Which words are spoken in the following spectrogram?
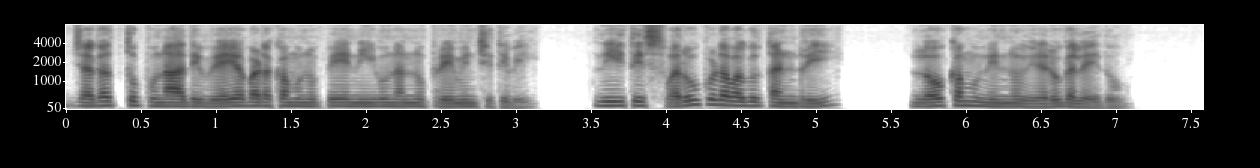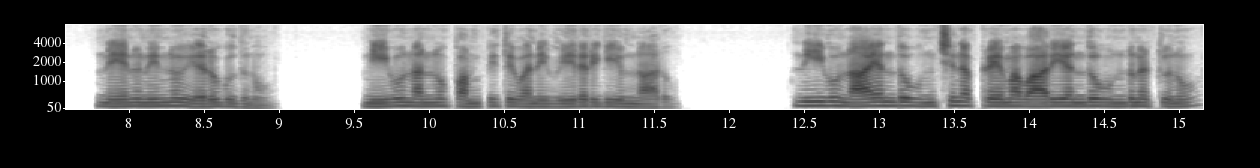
జగత్తు పునాది వేయబడకమునుపే నీవు నన్ను ప్రేమించితివి. నీతి స్వరూపుడవగు తండ్రి లోకము నిన్ను ఎరుగలేదు. నేను నిన్ను ఎరుగుదును. నీవు నన్ను పంపితివని వీరెరిగియున్నారు. నీవు నాయందు ఉంచిన ప్రేమ వారియందు ఉండునట్లును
